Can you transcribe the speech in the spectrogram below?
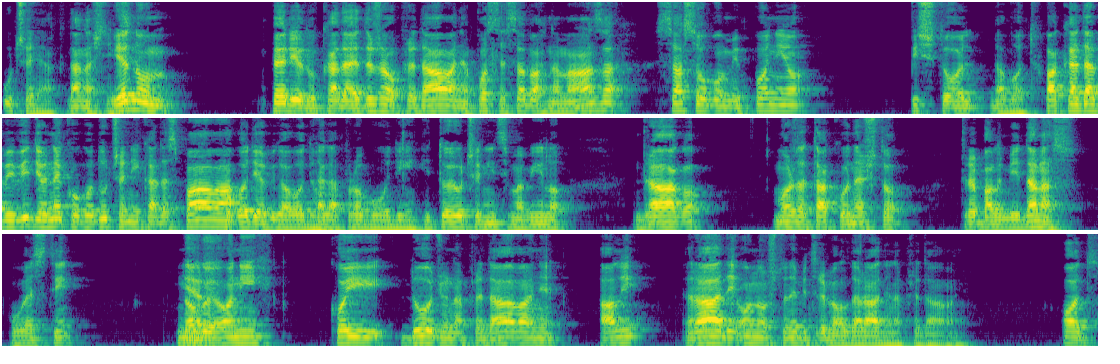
učenjak današnji. Jednom periodu kada je držao predavanja posle sabah namaza, sa sobom je ponio pištolj na vodu. Pa kada bi vidio nekog od učenika da spava, pogodio bi ga vodu da ga probudi. I to je učenicima bilo drago. Možda tako nešto trebali bi danas uvesti. Mnogo je onih koji dođu na predavanje, ali rade ono što ne bi trebalo da rade na predavanju. Od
